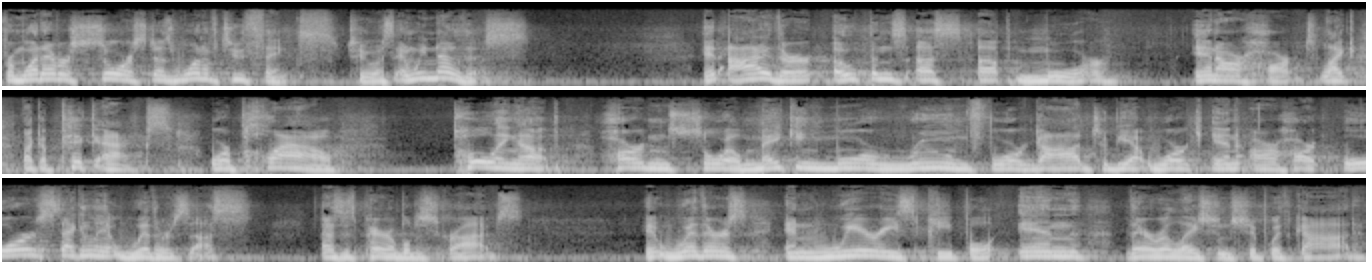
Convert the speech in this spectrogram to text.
from whatever source does one of two things to us, and we know this. It either opens us up more in our heart, like, like a pickaxe or plow pulling up hardened soil, making more room for God to be at work in our heart. Or, secondly, it withers us, as this parable describes. It withers and wearies people in their relationship with God.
